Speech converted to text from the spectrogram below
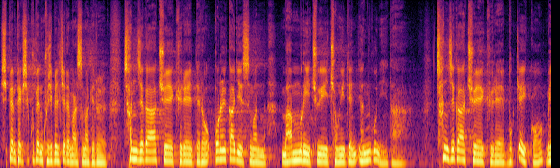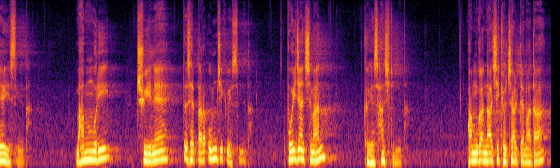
시편 119편 91절에 말씀하기를 천재가 주의 규례대로 오늘까지 있으면 만물이 주의 종이 된 연군이다. 천재가 주의 규례에 묶여 있고 매여 있습니다. 만물이 주인의 뜻에 따라 움직이고 있습니다. 보이지 않지만 그게 사실입니다. 밤과 낮이 교체할 때마다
